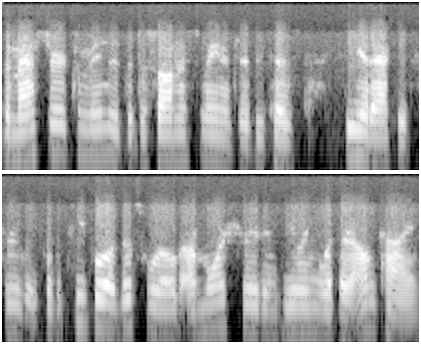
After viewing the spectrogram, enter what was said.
The master commended the dishonest manager because he had acted truly. For the people of this world are more shrewd in dealing with their own kind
